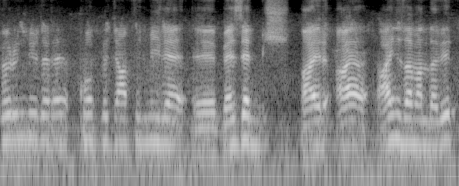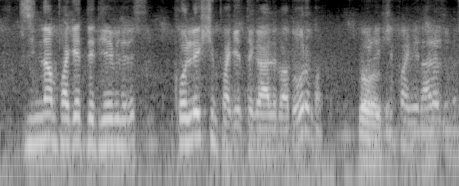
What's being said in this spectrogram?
Göründüğü üzere komple cam filmiyle e, bezenmiş. Ayrı, a- aynı zamanda bir zindan paket de diyebiliriz. Collection paketi galiba doğru mu? Doğru. Collection paketi aracımız.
